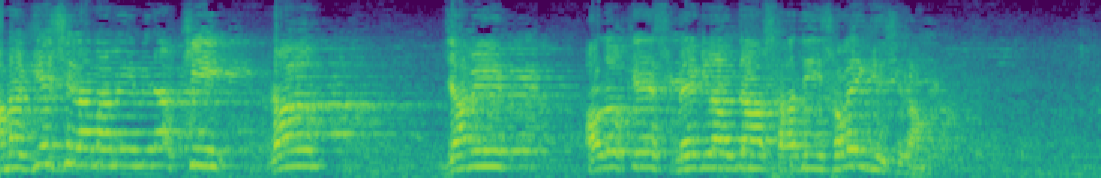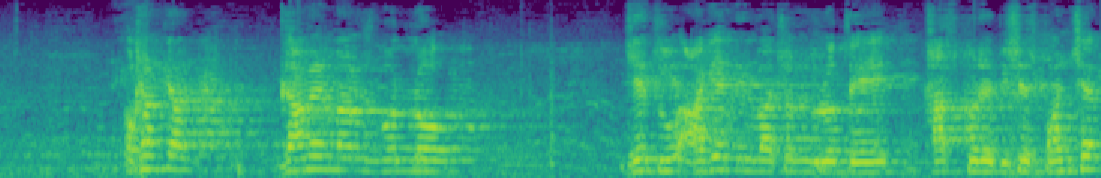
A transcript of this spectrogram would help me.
আমরা গিয়েছিলাম আমি, মীনাক্ষী, রাম, জামির অলোকেশ, মেঘলাল দাস আদি সবাই গিয়েছিলাম। ওখানকার গ্রামের মানুষ বলল, যেহেতু আগের নির্বাচনগুলোতে খাস করে বিশেষ পঞ্চায়েত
